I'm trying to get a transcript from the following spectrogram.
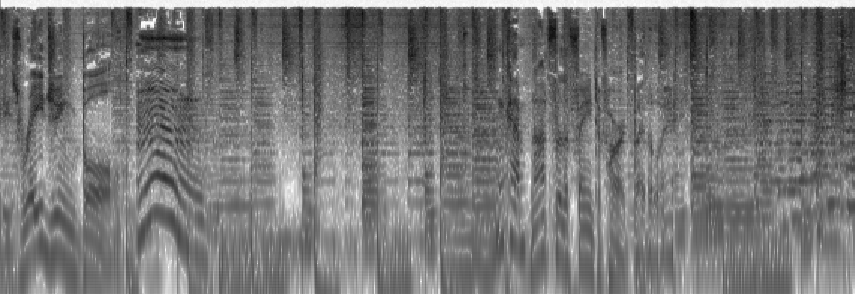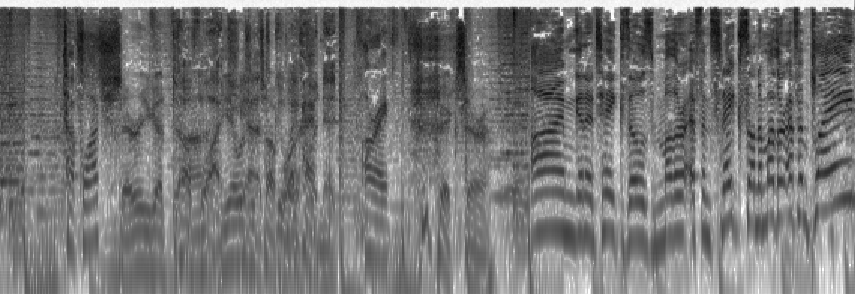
80s, Raging Bull. Okay. Not for the faint of heart, by the way. Tough watch. Sarah, you got Tough uh, watch. Yeah, it was Yeah, a tough watch. of putting it. All right. Two picks, Sarah. I'm going to take those mother effing snakes on a mother effing plane.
